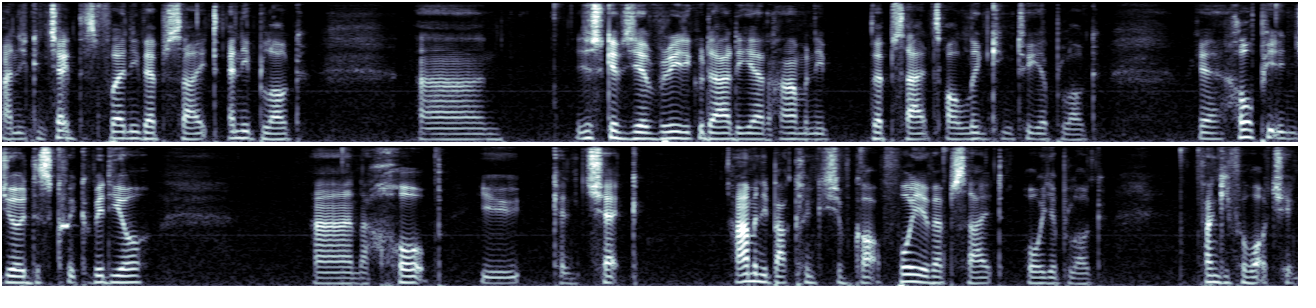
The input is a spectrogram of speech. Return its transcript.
And you can check this for any website, any blog, and it just gives you a really good idea on how many websites are linking to your blog. Okay, hope you enjoyed this quick video, and I hope you can check how many backlinks you've got for your website or your blog. Thank you for watching.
